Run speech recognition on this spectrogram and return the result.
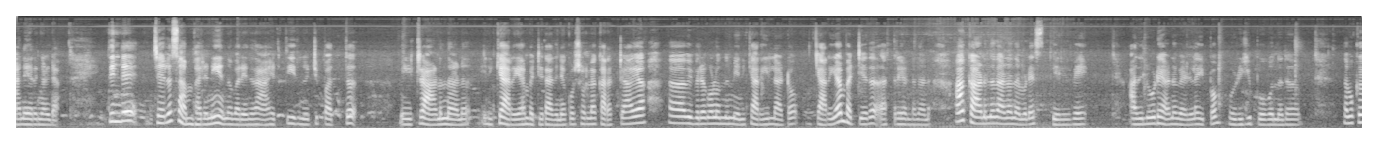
ആനേറങ്ങൾ ഡാം. ഇതിന്റെ ജലസംഭരണി എന്ന് പറയുന്നത് ആയിരത്തി ഇരുന്നൂറ്റി പത്ത് മീറ്റർ ആണെന്നാണ് എനിക്കറിയാൻ പറ്റിയത്. അതിനെക്കുറിച്ചുള്ള കറക്റ്റായ വിവരങ്ങളൊന്നും എനിക്കറിയില്ല കേട്ടോ. എനിക്കറിയാൻ പറ്റിയത് അത്രയുണ്ടെന്നാണ്. ആ കാണുന്നതാണ് നമ്മുടെ സ്പിൽവേ അതിലൂടെയാണ് വെള്ളം ഇപ്പം ഒഴുകിപ്പോകുന്നത്. നമുക്ക്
